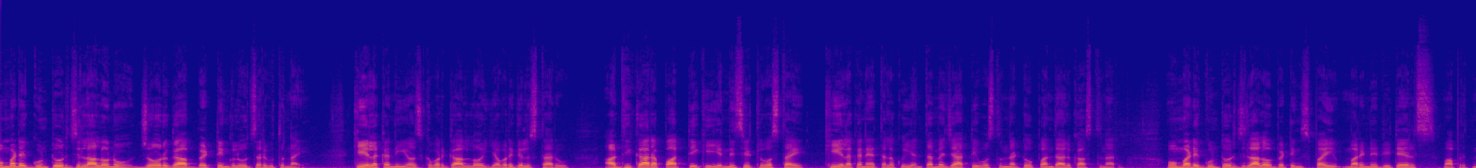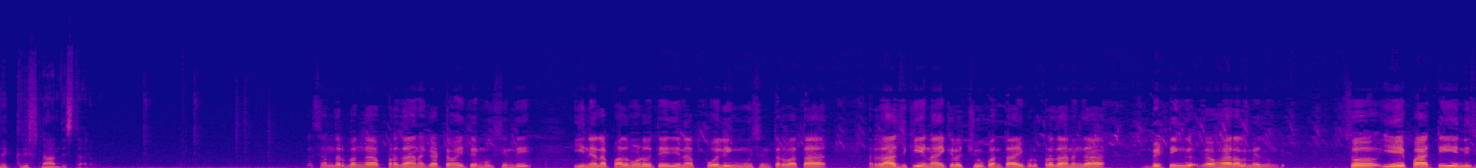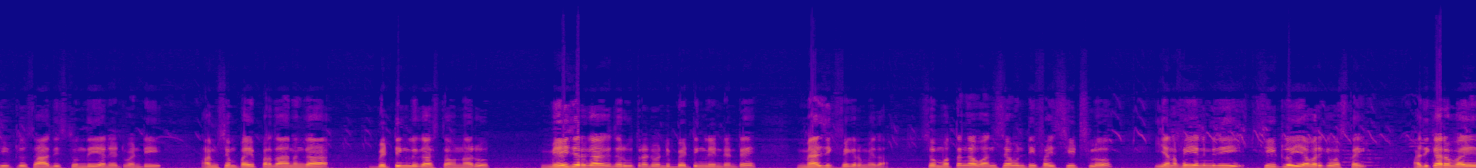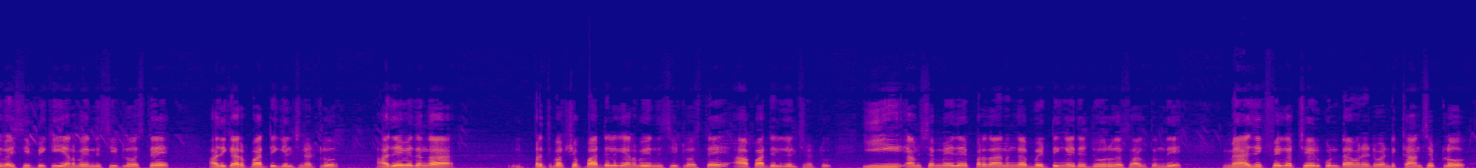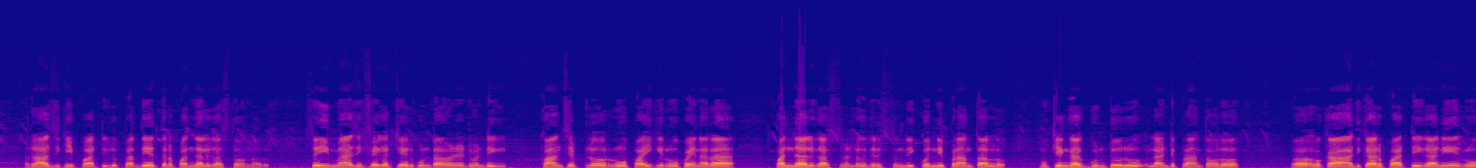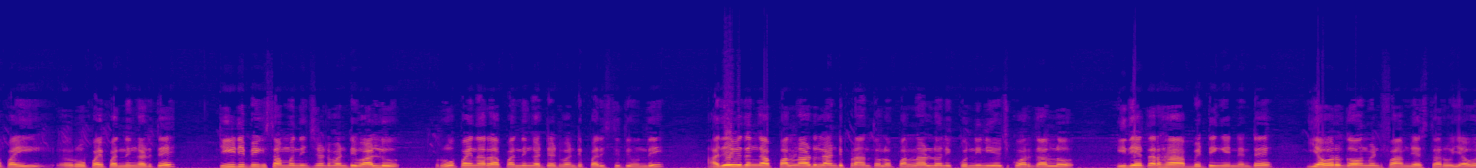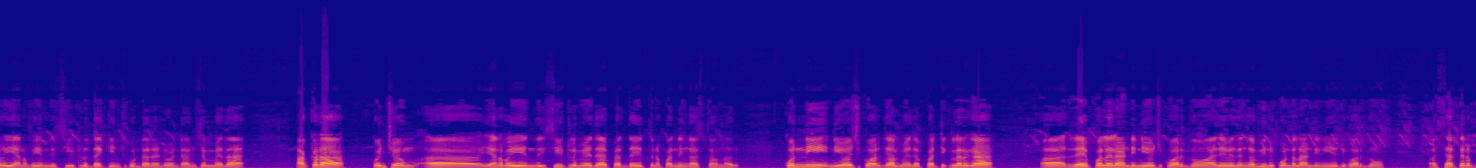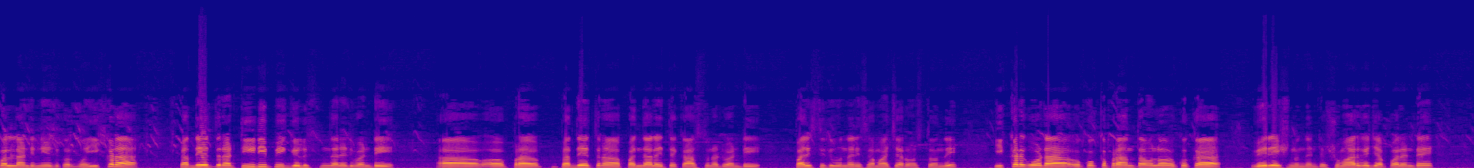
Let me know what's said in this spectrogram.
ఉమ్మడి గుంటూరు జిల్లాలోనూ జోరుగా బెట్టింగులు జరుగుతున్నాయి. కీలక నియోజకవర్గాల్లో ఎవరు గెలుస్తారు? అధికార పార్టీకి ఎన్ని సీట్లు వస్తాయి? కీలక నేతలకు ఎంత మెజార్టీ వస్తుందంటూ పందాలు కాస్తున్నారు. ఉమ్మడి గుంటూరు జిల్లాలో బెట్టింగ్స్పై మరిన్ని డీటెయిల్స్ మా ప్రతినిధి కృష్ణ అందిస్తారు. సందర్భంగా ప్రధాన ఘట్టం అయితే ముగిసింది. ఈ నెల పదమూడవ తేదీన పోలింగ్ ముగిసిన తర్వాత రాజకీయ నాయకుల చూపంతా ఇప్పుడు ప్రధానంగా బెట్టింగ్ వ్యవహారాల మీద ఉంది. సో ఏ పార్టీ ఎన్ని సీట్లు సాధిస్తుంది అనేటువంటి అంశంపై ప్రధానంగా బెట్టింగ్లు కాస్తా ఉన్నారు. మేజర్గా జరుగుతున్నటువంటి బెట్టింగ్లు ఏంటంటే మ్యాజిక్ ఫిగర్ మీద. సో మొత్తంగా వన్ సెవెంటీ ఫైవ్ సీట్స్లో ఎనభై ఎనిమిది సీట్లు ఎవరికి వస్తాయి? అధికార వై వైసీపీకి ఎనభై ఎనిమిది సీట్లు వస్తే అధికార పార్టీ గెలిచినట్లు అదేవిధంగా ప్రతిపక్ష పార్టీలకు ఎనభై ఎనిమిది సీట్లు వస్తే ఆ పార్టీలు గెలిచినట్టు ఈ అంశం మీదే ప్రధానంగా బెట్టింగ్ అయితే జోరుగా సాగుతుంది. మ్యాజిక్ ఫిగర్ చేరుకుంటామనేటువంటి కాన్సెప్ట్లో రాజకీయ పార్టీలు పెద్ద ఎత్తున పందాలు కాస్తూ ఉన్నారు. సో ఈ మ్యాజిక్ ఫిగర్ చేరుకుంటామనేటువంటి కాన్సెప్ట్లో రూపాయికి రూపాయినర పందాలు కాస్తున్నట్లుగా తెలుస్తుంది. కొన్ని ప్రాంతాల్లో ముఖ్యంగా గుంటూరు లాంటి ప్రాంతంలో ఒక అధికార పార్టీ కానీ రూపాయి రూపాయి పందెం కడితే టీడీపీకి సంబంధించినటువంటి వాళ్ళు రూపాయినర పందెం కట్టేటువంటి పరిస్థితి ఉంది. అదేవిధంగా పల్నాడు లాంటి ప్రాంతంలో పల్నాడులోని కొన్ని నియోజకవర్గాల్లో ఇదే తరహా బెట్టింగ్ ఏంటంటే ఎవరు గవర్నమెంట్ ఫామ్ చేస్తారు ఎవరు ఎనభై ఎనిమిది సీట్లు దక్కించుకుంటారనేటువంటి అంశం మీద అక్కడ కొంచెం ఎనభై ఎనిమిది సీట్ల మీద పెద్ద ఎత్తున పందెం కాస్తూ ఉన్నారు. కొన్ని నియోజకవర్గాల మీద పర్టికులర్గా రేపల్లె లాంటి నియోజకవర్గం అదేవిధంగా వినుకొండ లాంటి నియోజకవర్గం సత్తెనపల్లి లాంటి నియోజకవర్గం ఇక్కడ పెద్ద ఎత్తున టీడీపీ గెలుస్తుందనేటువంటి అనేటువంటి పెద్ద ఎత్తున పందాలు అయితే కాస్తున్నటువంటి పరిస్థితి ఉందని సమాచారం వస్తోంది. ఇక్కడ కూడా ఒక్కొక్క ప్రాంతంలో ఒక్కొక్క వేరియేషన్ ఉందంటే సుమారుగా చెప్పాలంటే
